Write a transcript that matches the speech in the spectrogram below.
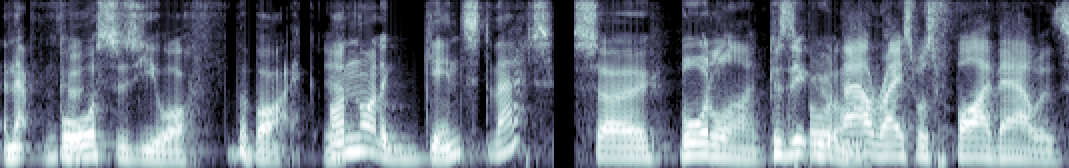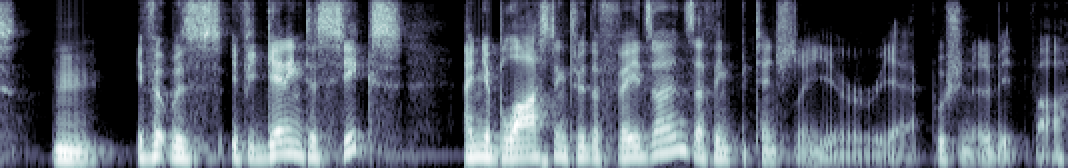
and that forces you off the bike. I'm not against that. So Borderline, because our race was five hours. Mm. If it was, if you're getting to six and you're blasting through the feed zones, I think potentially you're yeah pushing it a bit far.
